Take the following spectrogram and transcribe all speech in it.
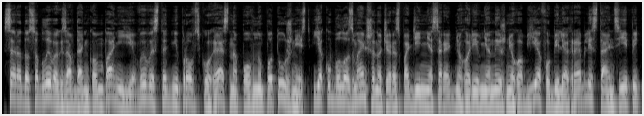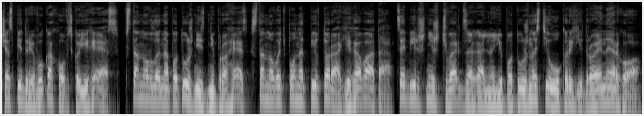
Серед особливих завдань компанії вивести Дніпровську ГЕС на повну потужність, яку було зменшено через падіння середнього рівня нижнього б'єфу біля греблі станції під час підриву Каховської ГЕС. Встановлена потужність Дніпрогес становить понад півтора гігавата. Це більш ніж чверть загальної потужності Укргідроенерго.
